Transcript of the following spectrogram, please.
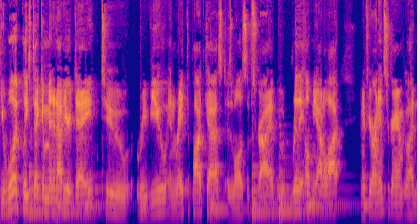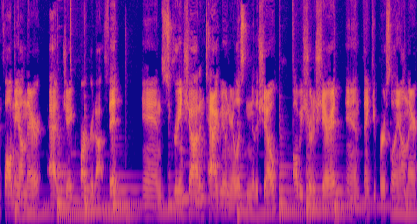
you would, please take a minute out of your day to review and rate the podcast as well as subscribe. It would really help me out a lot. And if you're on Instagram, go ahead and follow me on there at jakeparker.fit and screenshot and tag me when you're listening to the show. I'll be sure to share it and thank you personally on there.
